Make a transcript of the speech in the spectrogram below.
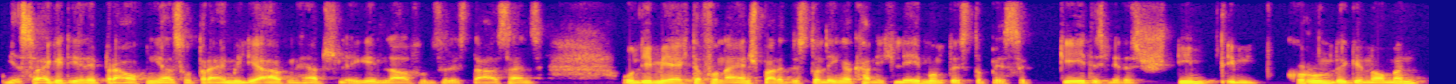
wir Säugetiere brauchen ja so drei Milliarden Herzschläge im Laufe unseres Daseins. Und je mehr ich davon einspare, desto länger kann ich leben und desto besser geht es mir. Das stimmt im Grunde genommen.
